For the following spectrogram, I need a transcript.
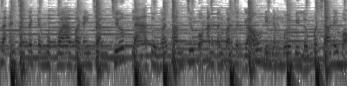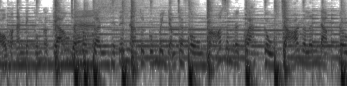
Và anh chăm tay cầm một qua và đang chăm trước. Lạ tôi hỏi thăm trước bộ anh tặng quà cho gấu. Đi 50 bị lũng bánh sao để bộ mà anh đây cũng có gấu Trong đông kênh thì thế nào tôi cũng bị giọng cho phù mỏ. Xong rồi qua cù trỏ rồi lên đập đù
